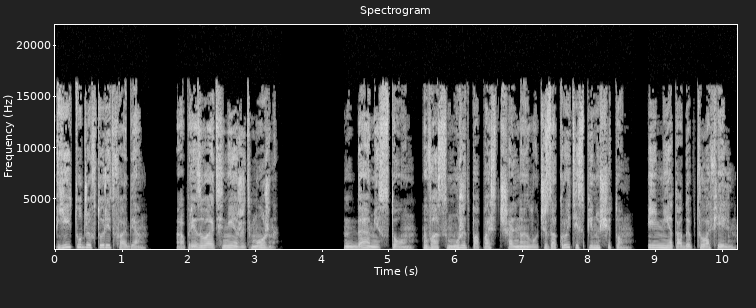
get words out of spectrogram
Ей тут же вторит Фабиан. А призвать нежить можно? Да, мисс Стоун, вас может попасть шальной луч. Закройте спину щитом. И нет, адепт Лафельн.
